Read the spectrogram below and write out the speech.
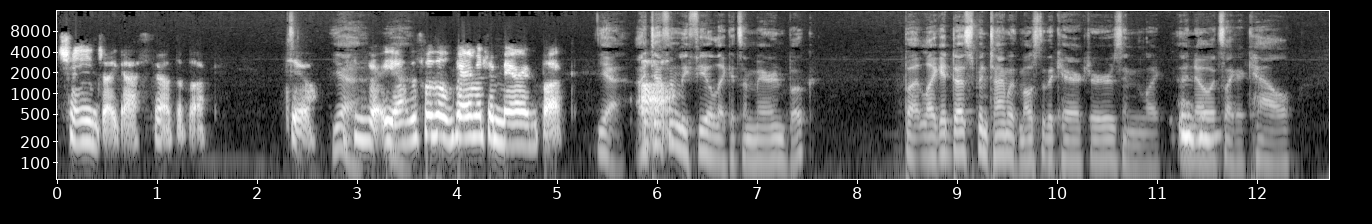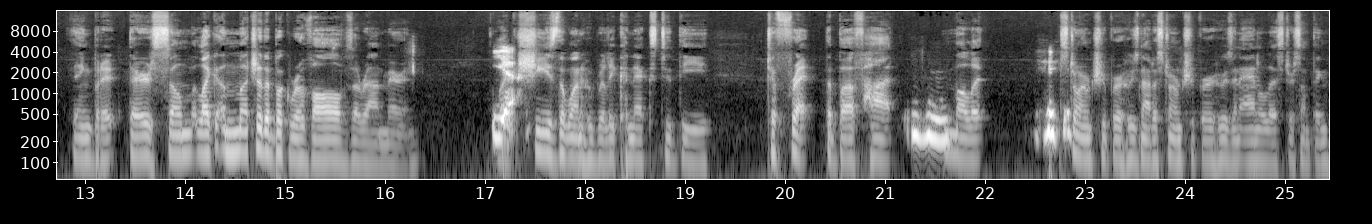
change, I guess, throughout the book too. yeah This very, yeah, this was a, very much a Merrin book. Yeah, I Uh, definitely feel like it's a Merrin book, but like it does spend time with most of the characters, and like I know Mhm. it's like a Cal thing, but it there's so like uh, much of the book revolves around Merrin. Like, Yeah. she's the one who really connects to the to Fret, the buff, hot hmm mullet stormtrooper who's not a stormtrooper, who's an analyst or something.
